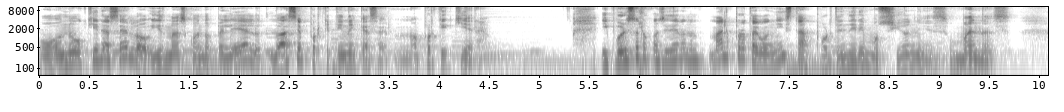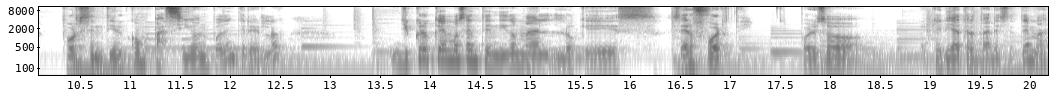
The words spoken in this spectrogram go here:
o no quiere hacerlo. Y es más, cuando pelea lo, lo hace porque tiene que hacerlo, no porque quiera. Y por eso lo consideran mal protagonista, por tener emociones humanas, por sentir compasión. ¿Pueden creerlo? Yo creo que hemos entendido mal lo que es ser fuerte. Por eso quería tratar este tema.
